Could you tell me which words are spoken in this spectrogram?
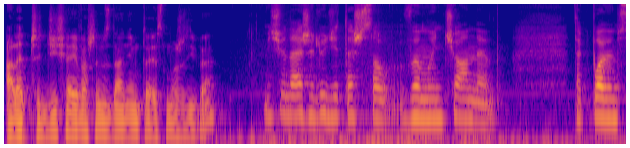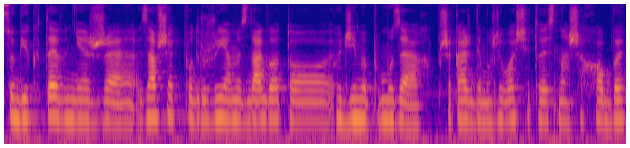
Ale czy dzisiaj, Waszym zdaniem, to jest możliwe? Mi się wydaje, że ludzie też są wymęczeni tak powiem subiektywnie, że zawsze jak podróżujemy z Dago, to chodzimy po muzeach. Przy każdej możliwości to jest nasze hobby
